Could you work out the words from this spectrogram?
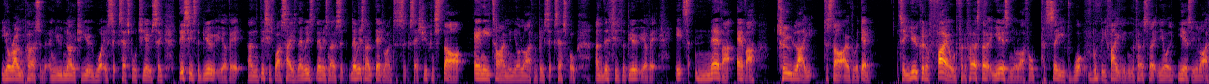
your own person and you know to you what is successful to you. See this is the beauty of it and this is why i say there is there is no there is no deadline to success. You can start any time in your life and be successful and this is the beauty of it. It's never ever too late to start over again. So you could have failed for the first 30 years in your life or perceived what would be failing in the first 30 years of your life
